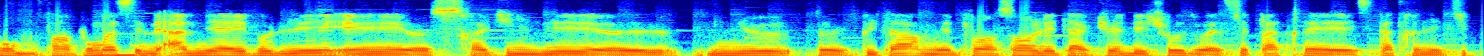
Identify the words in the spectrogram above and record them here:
Euh, pour, pour moi, c'est amené à évoluer et euh, ce sera utilisé euh, mieux plus tard. Mais pour l'instant, l'état actuel des choses, ouais, c'est pas très, c'est pas très éthique.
